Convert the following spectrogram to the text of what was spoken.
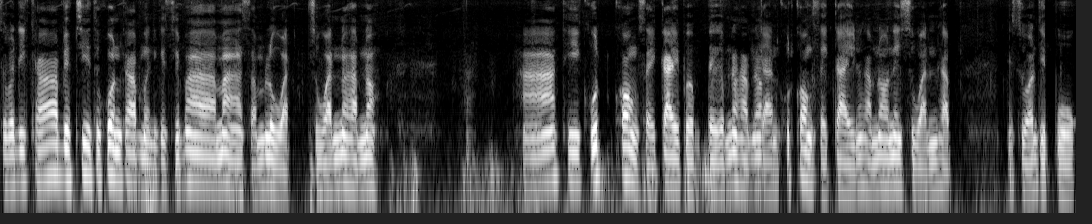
สวัสดีครับเบบซี่ทุกคนครับเหมือนกันสิมามาสำรวจสวนนะครับเนาะหาที่คุดคล้องใส่ไก่เพิ่มเติมนะครับการคุดคล้องใส่ไก่นะครับเนาะในสวนครับ ในสวนที่ปลูก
